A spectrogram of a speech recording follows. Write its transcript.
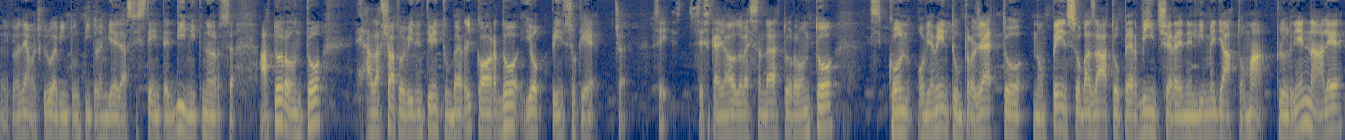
Ricordiamoci che lui ha vinto un titolo NBA da assistente di Nick Nurse a Toronto ha lasciato evidentemente un bel ricordo. Io penso che cioè, se, se Scagliolo dovesse andare a Toronto con ovviamente un progetto non penso basato per vincere nell'immediato ma pluriennale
